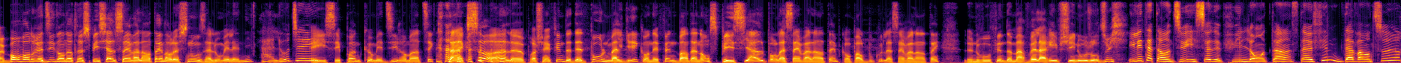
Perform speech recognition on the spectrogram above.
Un bon vendredi dans notre spécial Saint-Valentin dans le snooze. Allô Mélanie? Allô Jay? Hey, c'est pas une comédie romantique tant que ça, hein? Le prochain film de Deadpool, malgré qu'on ait fait une bande-annonce spéciale pour la Saint-Valentin puis qu'on parle beaucoup de la Saint-Valentin, le nouveau film de Marvel arrive chez nous aujourd'hui. Il est attendu et ça depuis longtemps. C'est un film d'aventure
